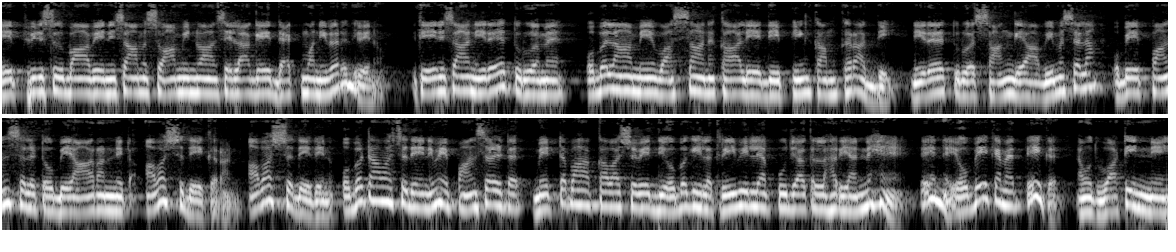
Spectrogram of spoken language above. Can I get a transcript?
ඒ පිරිසිදු භාවය නිසාම ස්වාමින් වහන්සේලාගේ දැක්ම නිවැරදි වෙනවා. ඒ නිසා නිරේතුරුවම ඔබලා මේ වස්සාන කාලයේදී පින්කම් කරද්දි. නිරතුරුව සංඝයා විමසලා ඔබේ පන්සලට ඔබේ ආරන්නට අවශ්‍යදේ කරන්න. අවශ්‍යදේ දෙන ඔබට අවශ්‍යදේ මේ පන්සලට මෙට්ට පහක් අවශ්‍යවේදී ඔබ ගිහිලා ත්‍රීවිල්ලයක් පූජා කළ හරියන්න හැ. එන්නේ ඔබේ කැමැත්ත ඒක. නමුත් වටින්නේ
